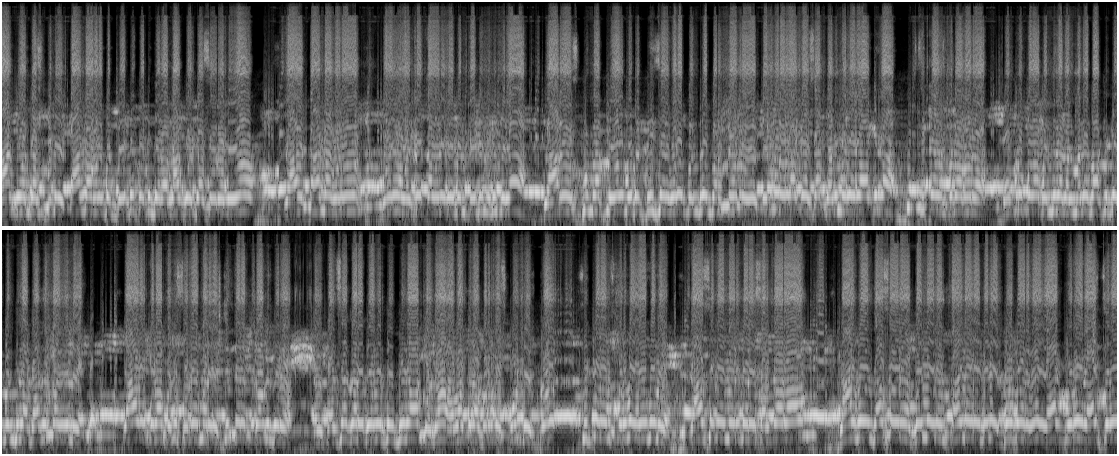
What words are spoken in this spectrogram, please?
ನಾಲ್ಕು ಗಂಟೆ ತಾಂಡಗಳ ಭೇಟಿ ಕೊಟ್ಟಿದ್ದೀರಾ? ನಾಲ್ಕು ಗಂಟೆ ನೀವು? ಯಾವ ತಾಂಡಗಳು? ಹೋಗಿ ಒಡ್ರೆ ಕಾಲೋನಿಗೆ ಬಂದು ಭೇಟಿ ನೀಡಿದ್ದೀರಾ? ಯಾರೋ ಸ್ಕೂಲ್ ಮಕ್ಕಳು ಹೋಗ್ಬಿಟ್ಟು ಟೀಚರ್ಗಳು ಬಂದ್ರೆ ಬರ್ತಾರೆ. ನನ್ನ ಮನೆ ಆಗಿಲ್ಲ. ಕೊಡೋರು. ಕೂಡ ಬಂದಿಲ್ಲ ನನ್ನ ಮನೆ ಬಾಗ್ಲಿಕ್ಕೆ ಬಂದಿಲ್ಲ ಜಾಗೃತವಾಗಿ ಯಾರು ಕೂಡ ಬಂದು ಸಭೆ ಮಾಡಿ ಅಂತ ಹೋಗಿದ್ದಾರೆ ಕೆಲಸ ಕಡೆ ಹೋಗಿರ್ತೀವಿ ಬೀಗ ಹಾಕೊಂಡು ಅವತ್ತಿನ ಬರೋದು ಸ್ಕೂಲ್ ಬಿಟ್ಟು ಸ್ಟಿಕ್ಕರ್ ಹಂಚ್ಕೊಂಡು ಹೋಗೋದು ಸಭೆ ಮಾಡಿದ್ದಾರೆ ಸರ್ಕಾರ? ನಾಲ್ಕು ದಾಸ್ ಅವರ, ಬನ್ನಿ ನಮ್ಮ ತಾಂಡಾಗೆ ಬನ್ನಿ ಗುಲ್ಬರ್ಗ ಯಾದಗಿರಿ ರಾಯಚೂರು,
